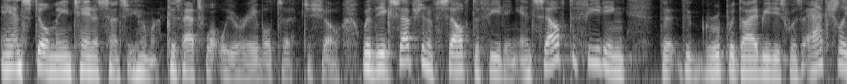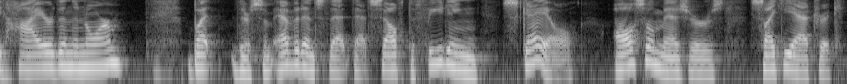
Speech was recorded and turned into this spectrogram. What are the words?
and still maintain a sense of humor because that's what we were able to, to show. With the exception of self-defeating and self-defeating the, the group with diabetes was actually higher than the norm but there's some evidence that that self-defeating scale also measures psychiatric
